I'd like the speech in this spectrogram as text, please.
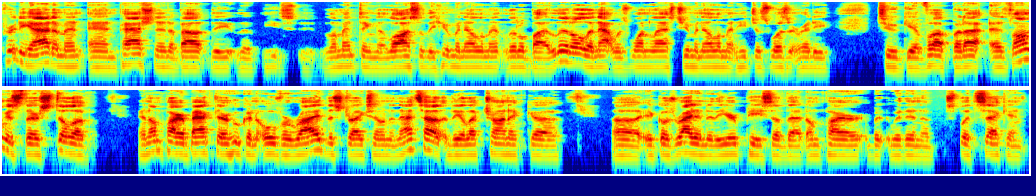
pretty adamant and passionate about the, the he's lamenting the loss of the human element little by little, and that was one last human element he just wasn't ready to give up. But I, as long as there's still a an umpire back there who can override the strike zone, and that's how the electronic uh, uh, it goes right into the earpiece of that umpire, within a split second.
